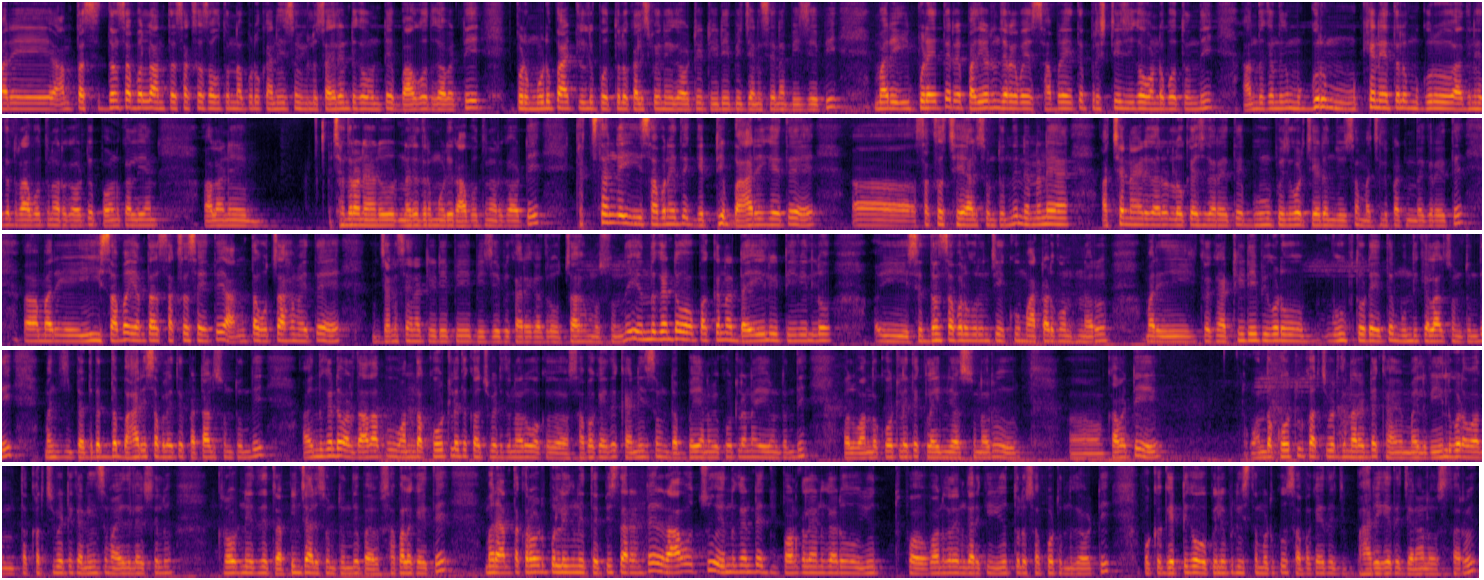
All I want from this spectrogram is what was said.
మరి అంత సిద్ధం సభల్లో అంత సక్సెస్ అవుతున్నప్పుడు కనీసం వీళ్ళు సైలెంట్గా ఉంటే బాగోదు కాబట్టి ఇప్పుడు మూడు పార్టీలు పొత్తులు కలిసిపోయినాయి కాబట్టి టీడీపీ జనసేన బీజేపీ. మరి ఇప్పుడైతే రేపు పదిహేడు జరగబోయే సభ అయితే ప్రెస్టీజ్గా ఉండబోతుంది. అందుకందుకు ముగ్గురు ముఖ్య నేతలు ముగ్గురు అధినేతలు రాబోతున్నారు కాబట్టి పవన్ కళ్యాణ్ అలానే చంద్రనాయుడు నరేంద్ర మోడీ రాబోతున్నారు కాబట్టి ఖచ్చితంగా ఈ సభనైతే గట్టి భారీగా అయితే సక్సెస్ చేయాల్సి ఉంటుంది. నిన్ననే అచ్చెన్నాయుడు గారు లోకేష్ గారు అయితే భూమి పూజ కూడా చేయడం చూసాం మచిలీపట్నం దగ్గర అయితే. మరి ఈ సభ ఎంత సక్సెస్ అయితే అంత ఉత్సాహం అయితే జనసేన టీడీపీ బీజేపీ కార్యకర్తలు ఉత్సాహం వస్తుంది. ఎందుకంటే ఓ పక్కన డైలీ టీవీల్లో ఈ సిద్ధం సభల గురించి ఎక్కువ మాట్లాడుకుంటున్నారు. మరి టీడీపీ కూడా ఊపుతోటి అయితే ముందుకు వెళ్ళాల్సి ఉంటుంది. మంచి పెద్ద పెద్ద భారీ సభలు అయితే పెట్టాల్సి ఉంటుంది. ఎందుకంటే వాళ్ళు దాదాపు వంద కోట్లు అయితే ఖర్చు పెడుతున్నారు. ఒక సభకైతే అయితే కనీసం డెబ్బై ఎనభై కోట్లనే ఉంటుంది. వాళ్ళు వంద కోట్లు అయితే క్లెయిమ్ చేస్తున్నారు. కాబట్టి వంద కోట్లు ఖర్చు పెడుతున్నారంటే మళ్ళీ వీళ్ళు కూడా అంత ఖర్చు పెట్టి కనీసం ఐదు లక్షలు క్రౌడ్ని అయితే తప్పించాల్సి ఉంటుంది సభలకైతే. మరి అంత క్రౌడ్ పుల్లింగ్ని తెప్పిస్తారంటే రావచ్చు. ఎందుకంటే పవన్ కళ్యాణ్ గారు యూత్ పవన్ కళ్యాణ్ గారికి యూత్లో సపోర్ట్ ఉంది కాబట్టి ఒక గట్టిగా ఒక పిలుపునిస్తే మటుకు సభకైతే భారీగా అయితే జనాలు వస్తారు.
